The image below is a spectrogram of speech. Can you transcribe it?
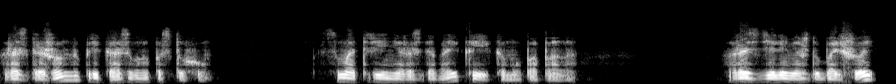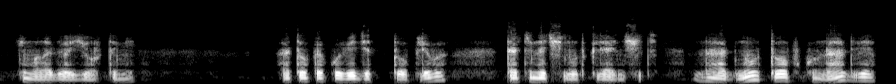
раздраженно приказывала пастуху. «Смотри, не раздавай кый, кому попало» раздели между большой и молодой юртами. А то, как увидят топливо, так и начнут клянчить. На одну топку, на две.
